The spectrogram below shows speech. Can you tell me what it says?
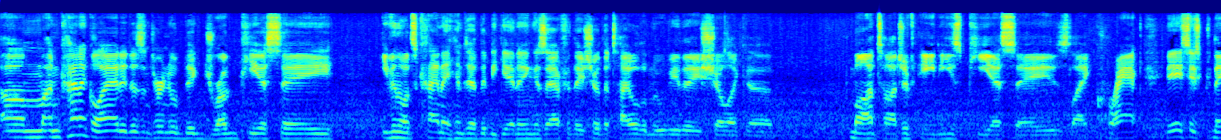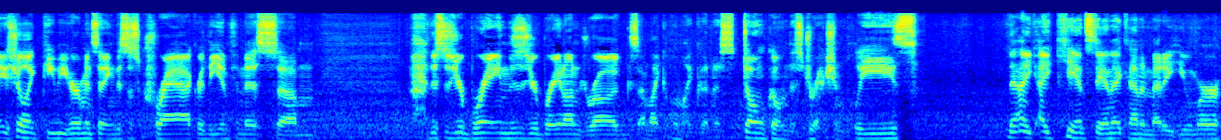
Um, I'm kind of glad it doesn't turn into a big drug PSA even though it's kind of hinted at the beginning, is after they show the title of the movie, they show like a montage of 80s PSAs, like crack. They, they show like Pee Wee Herman saying, This is crack, or the infamous, um, This is your brain, this is your brain on drugs. I'm like, Oh my goodness, don't go in this direction, please. I, I can't stand that kind of meta humor.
